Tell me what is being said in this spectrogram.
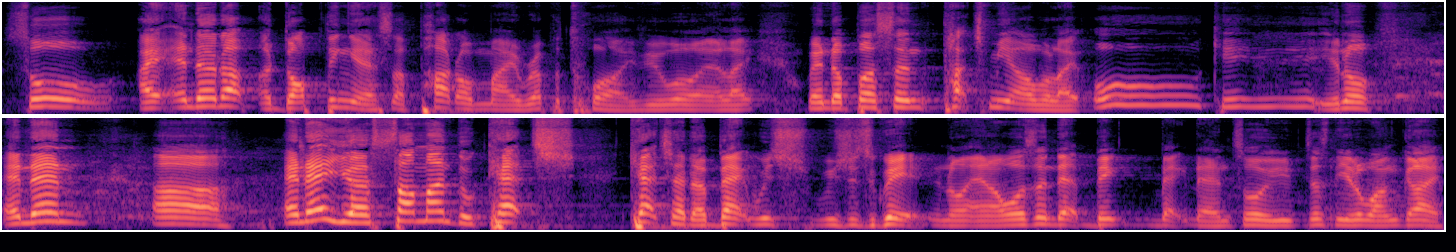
So I ended up adopting it as a part of my repertoire, if you will. And like when the person touched me, I was like, oh, okay, you know. And then, uh, and then you have someone to catch catch at the back, which which is great, you know. And I wasn't that big back then, so you just needed one guy.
